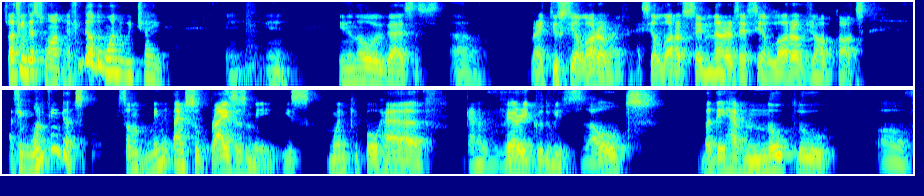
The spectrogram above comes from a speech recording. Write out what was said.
so I think that's one. I think the other one which I, you know, Ilgaz, um, right? You see a lot of I see a lot of seminars. I see a lot of job talks. I think one thing that's some many times surprises me is when people have kind of very good results, but they have no clue of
